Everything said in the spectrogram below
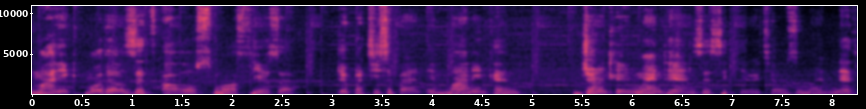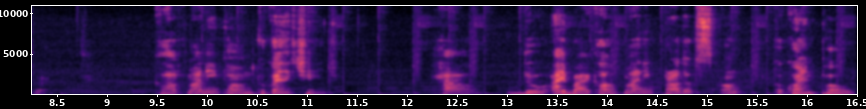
mining model that allows most users to participate in mining and jointly maintain the security of the main network. Cloud mining on KuCoin Exchange how do I buy cloud mining products on KuCoin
